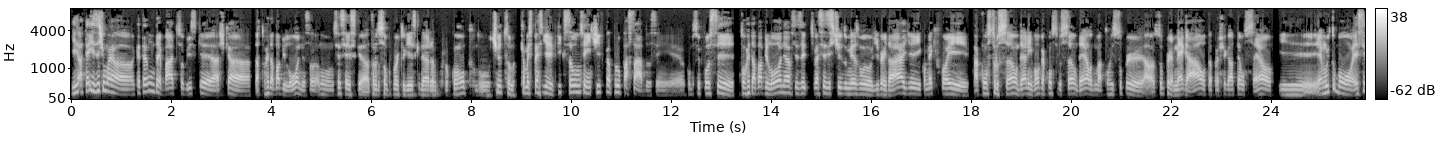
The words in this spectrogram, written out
E até existe uma, até um debate sobre isso, que é, acho que a, a Torre da Babilônia, não, não sei se é essa é a tradução para o português que deram pro conto, do título, que é uma espécie de ficção científica para o passado, assim, é como se fosse a Torre da Babilônia se tivesse existido mesmo de verdade e como é que foi a construção dela, envolve a construção dela numa torre super, super mega alta para chegar até o céu e é muito bom. Esse,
